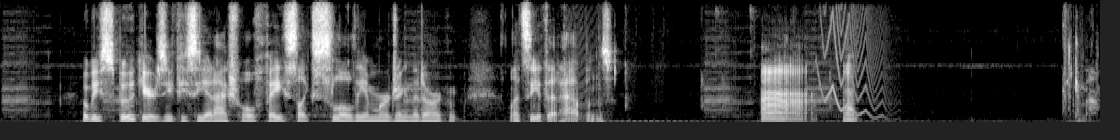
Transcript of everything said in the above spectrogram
it would be spookier if you see an actual face, like, slowly emerging in the dark. Let's see if that happens. Uh, oh. Come on.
